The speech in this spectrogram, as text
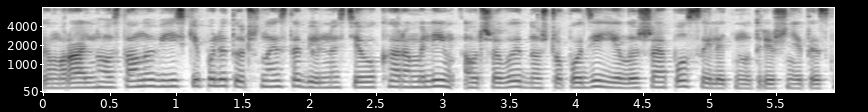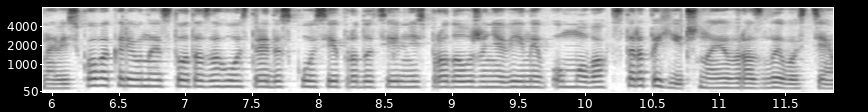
морального стану військ і політичної стабільності в Кремлі. Очевидно, що події лише посилять внутрішній тиск на військове керівництво та загострять дискусії про доцільність продовження війни в умовах стратегічної вразливості.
